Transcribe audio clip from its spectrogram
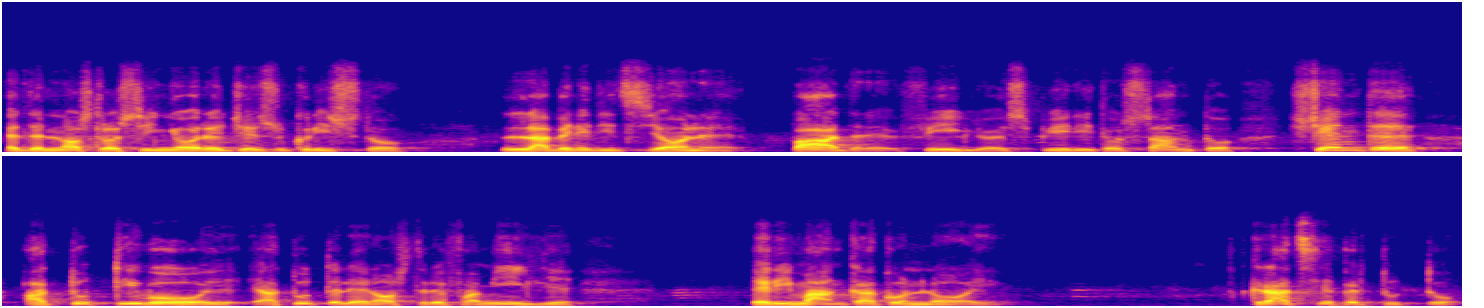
e del nostro Signore Gesù Cristo, la benedizione Padre, Figlio e Spirito Santo scende a tutti voi e a tutte le nostre famiglie e rimanga con noi. Grazie per tutto.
